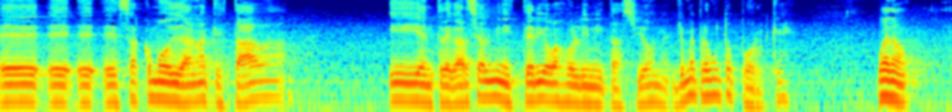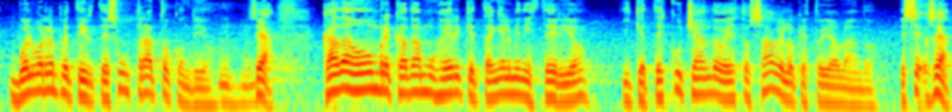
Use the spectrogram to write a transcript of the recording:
eh, eh, eh, esa comodidad en la que estaba? Y entregarse al ministerio bajo limitaciones. Yo me pregunto por qué. Bueno, vuelvo a repetirte, es un trato con Dios. O sea, cada hombre, cada mujer que está en el ministerio y que esté escuchando esto sabe lo que estoy hablando. Ese, o sea,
